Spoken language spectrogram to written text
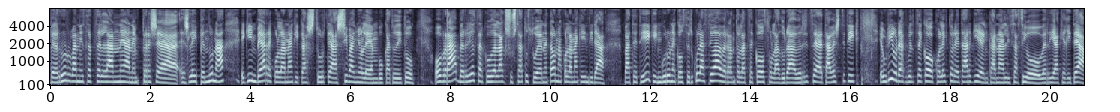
berrurbanizatzen lanean enpresa esleipenduna, egin beharreko lanak ikasturtea hasi baino lehen bukatu ditu. Obra Berriozarko udalak sustatu zuen eta honako lanak egin dira. Batetik, inguruneko zirkulazioa berrantolatzeko zoladura berritzea eta bestetik, euriurak biltzeko kolektore eta argien kanalizazio berriak egitea.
